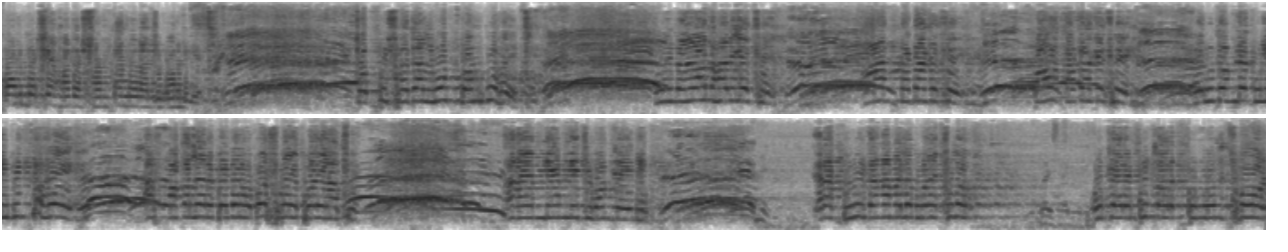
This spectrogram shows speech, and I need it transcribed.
কর বেশি আমাদের সন্তানেরা জীবন দিয়েছে। চব্বিশ হাজার লোক পঙ্গু হয়েছে। দুই নয়ন হারিয়েছে। হাত কাটা গেছে। পা কাটা গেছে। মেরুদণ্ডে গুলিবিদ্ধ হয়ে হাসপাতালের বেডে অবশ হয়ে পড়ে আছে তারা এমনি এমনি জীবন দেয়নি এরা ডানা ছিল বুকের ভিতর তুমুল ঝড়,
